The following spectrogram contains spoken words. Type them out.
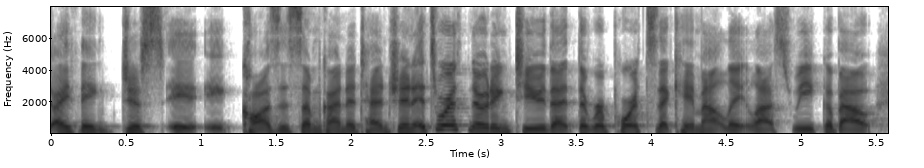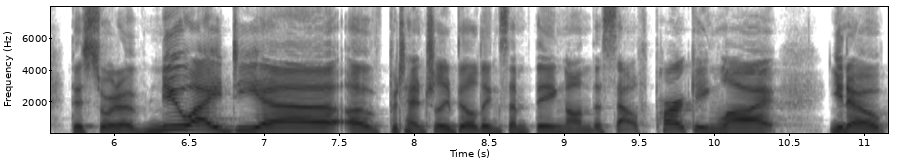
I think just it, it, causes some kind of tension. It's worth noting too that the reports that came out late last week about this sort of new idea of potentially building something on the south parking lot, you know,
